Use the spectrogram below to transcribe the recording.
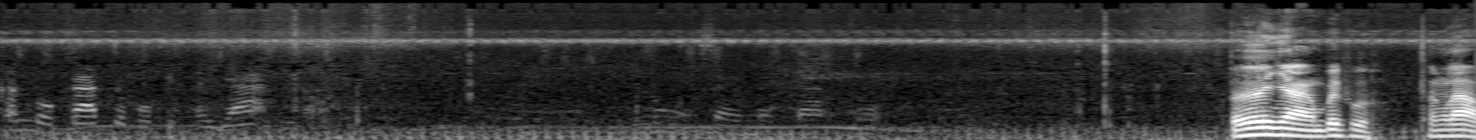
ขั้นโบกัสจะโบปิดตะยะลูกใส่โบกัสเนาะ เอ้ยยางไปผู้ทั้งเล่า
